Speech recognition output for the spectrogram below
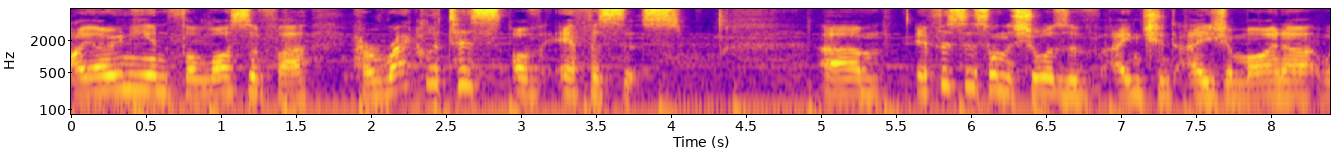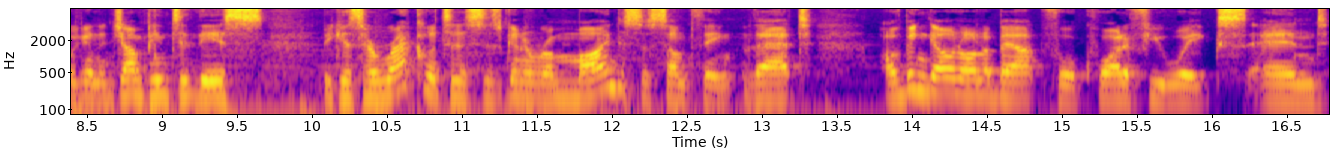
Ionian philosopher Heraclitus of Ephesus. Um, Ephesus on the shores of ancient Asia Minor. We're going to jump into this because Heraclitus is going to remind us of something that I've been going on about for quite a few weeks. And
